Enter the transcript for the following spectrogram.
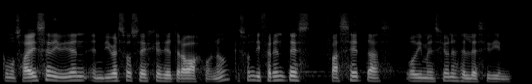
como sabéis, se dividen en diversos ejes de trabajo, ¿no? que son diferentes facetas o dimensiones del Decidim.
